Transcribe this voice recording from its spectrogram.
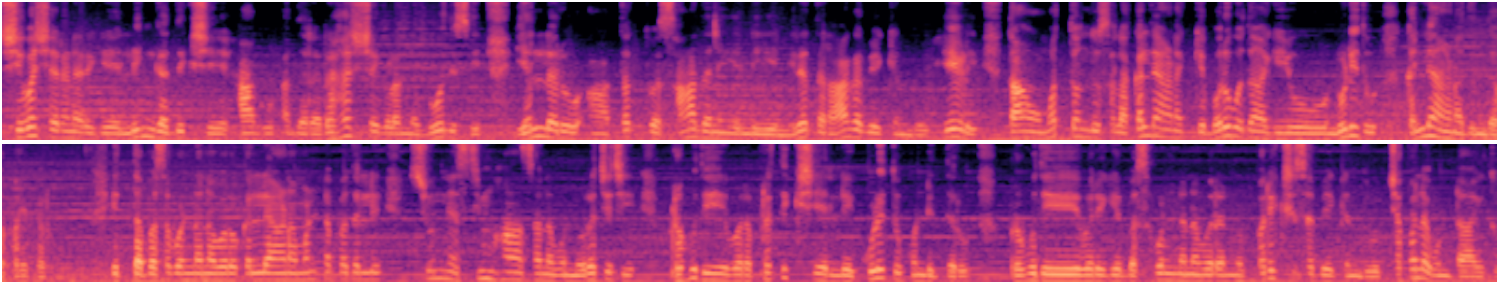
ಶಿವಶರಣರಿಗೆ ಲಿಂಗ ದೀಕ್ಷೆ ಹಾಗೂ ಅದರ ರಹಸ್ಯಗಳನ್ನು ಬೋಧಿಸಿ ಎಲ್ಲರೂ ಆ ತತ್ವ ಸಾಧನೆಯಲ್ಲಿಯೇ ನಿರತರಾಗಬೇಕೆಂದು ಹೇಳಿ ತಾವು ಮತ್ತೊಂದು ಸಲ ಕಲ್ಯಾಣಕ್ಕೆ ಬರುವುದಾಗಿಯೂ ನುಡಿದು ಕಲ್ಯಾಣದಿಂದ ಹೊರಟರು. ಇತ್ತ ಬಸವಣ್ಣನವರು ಕಲ್ಯಾಣ ಮಂಟಪದಲ್ಲಿ ಶೂನ್ಯ ಸಿಂಹಾಸನವನ್ನು ರಚಿಸಿ ಪ್ರಭುದೇವರ ಪ್ರತೀಕ್ಷೆಯಲ್ಲಿ ಕುಳಿತುಕೊಂಡಿದ್ದರು. ಪ್ರಭುದೇವರಿಗೆ ಬಸವಣ್ಣನವರನ್ನು ಪರೀಕ್ಷಿಸಬೇಕೆಂದು ಚಪಲ ಉಂಟಾಯಿತು.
